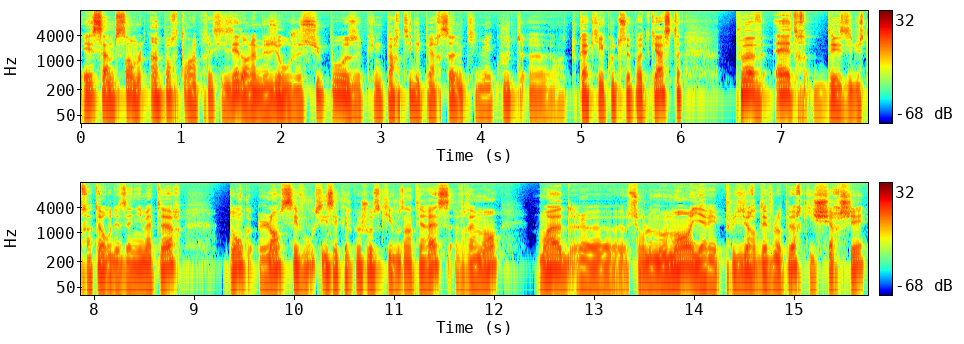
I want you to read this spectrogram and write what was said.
Et ça me semble important à préciser dans la mesure où je suppose qu'une partie des personnes qui m'écoutent, euh, en tout cas qui écoutent ce podcast, peuvent être des illustrateurs ou des animateurs. Donc lancez-vous si c'est quelque chose qui vous intéresse. Vraiment, moi, euh, sur le moment, il y avait plusieurs développeurs qui cherchaient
